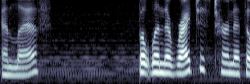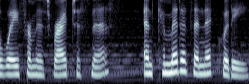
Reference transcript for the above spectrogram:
and live? But when the righteous turneth away from his righteousness, and committeth iniquity,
